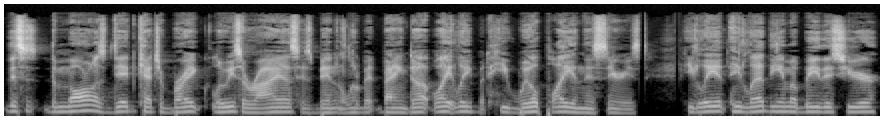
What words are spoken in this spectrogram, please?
this is the Marlins did catch a break. Luis Arraez has been a little bit banged up lately, but he will play in this series. He led he led the MLB this year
